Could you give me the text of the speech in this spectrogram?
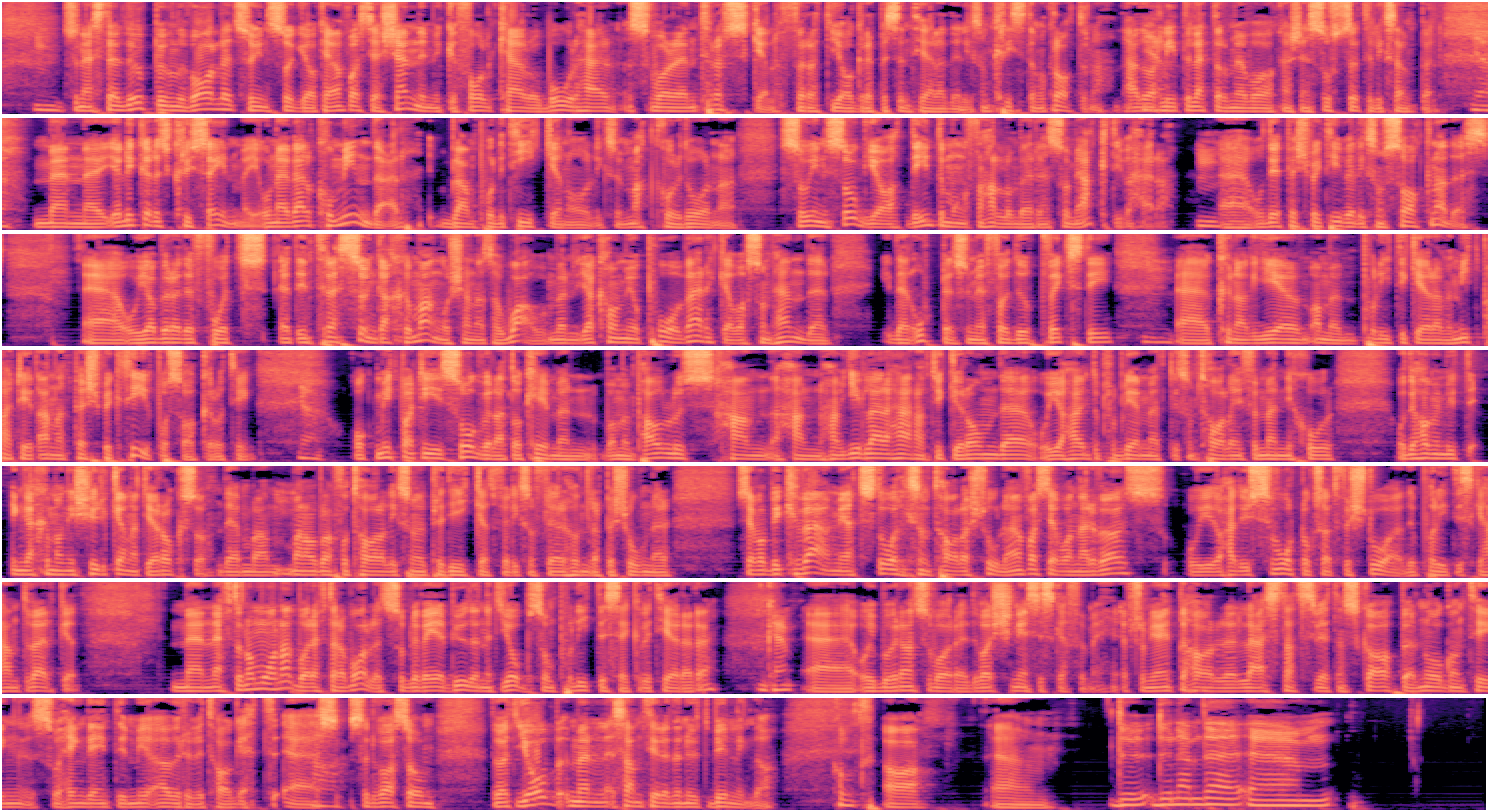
Så när jag ställde upp under valet så insåg jag, att även fast jag känner mycket folk här och bor här, så var det en tröskel för att jag representerade liksom, Kristdemokraterna. Det hade varit Ja. lite lättare om jag var kanske en sosse till exempel. Ja. Men eh, jag lyckades kryssa in mig och när jag väl kom in där bland politiken och liksom maktkorridorerna så insåg jag att det är inte många från Hallonbergen som är aktiva här. Eh, och det perspektivet liksom saknades. Eh, och jag började få ett, ett intresse och engagemang och känna här, wow, men jag kan vara med och påverka vad som händer i den orten som jag är född och uppväxt i. Eh, kunna ge ja, men, politiker över mitt parti ett annat perspektiv på saker och ting. Ja. Och mitt parti såg väl att okej, men, men Paulus han, han, han gillar det här, han tycker om det och jag har inte problem med att liksom, tala inför människor. Och det har med mitt engagemang i kyrkan att göra också. Där man, man har ibland fått tala liksom, och predikat för liksom, flera hundra personer. Så jag var bekväm med att stå liksom, i talarstolen, även fast jag var nervös. Och jag hade ju svårt också att förstå det politiska hantverket. Men efter någon månad bara efter valet så blev jag erbjuden ett jobb som politisk sekreterare. Okej. Eh, och i början så var det, det var kinesiska för mig. Eftersom jag inte har läst statsvetenskap eller någonting så hängde jag inte med överhuvudtaget. Eh, så, så det var som, det var ett jobb men samtidigt en utbildning då. Coolt. Ja. ehm, Du, du nämnde ehm,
